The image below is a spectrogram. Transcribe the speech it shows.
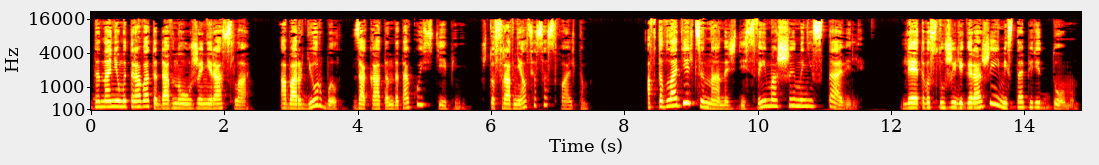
Да на нем и трава-то давно уже не росла, а бордюр был закатан до такой степени, что сравнялся с асфальтом. Автовладельцы на ночь здесь свои машины не ставили. Для этого служили гаражи и места перед домом,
